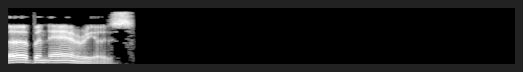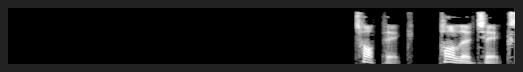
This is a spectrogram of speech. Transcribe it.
Urban areas Politics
